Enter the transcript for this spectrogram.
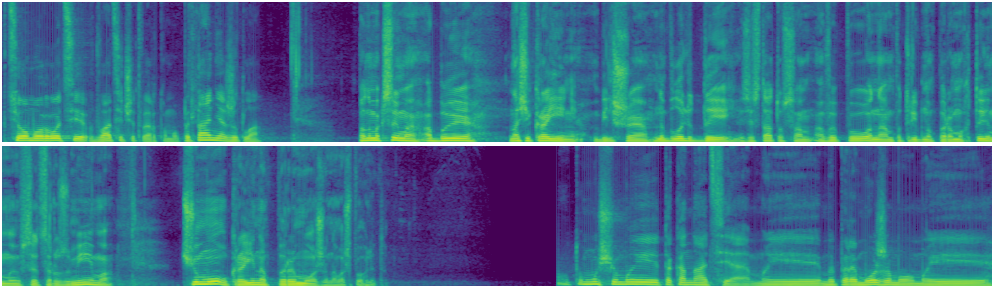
в цьому році, в 24-му. Питання житла. Пане Максиме, аби в нашій країні більше не було людей зі статусом ВПО, нам потрібно перемогти. Ми все це розуміємо. Чому Україна переможе, на ваш погляд? Тому що ми така нація. Ми, ми переможемо. Ми,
